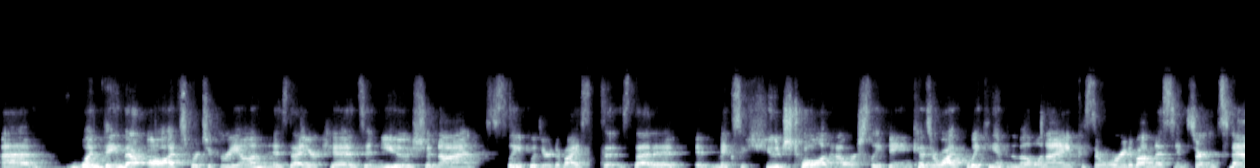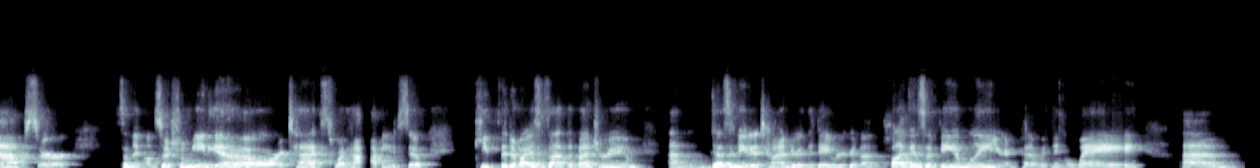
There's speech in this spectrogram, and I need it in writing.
Um, one thing that all experts agree on is that your kids and you should not sleep with your devices, that it, it makes a huge toll on how we're sleeping. Kids are wa- waking up in the middle of the night because they're worried about missing certain snaps or something on social media or text, what have you. So keep the devices out of the bedroom, um, designate a time during the day where you're going to unplug as a family, you're going to put everything away. Um,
